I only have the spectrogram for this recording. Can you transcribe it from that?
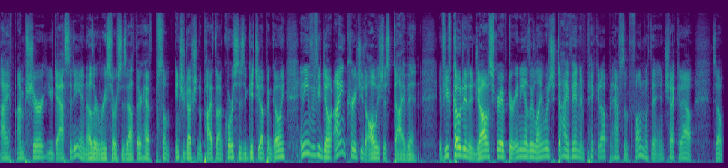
I, I'm sure Udacity and other resources out there have some introduction to Python courses to get you up and going. And even if you don't, I encourage you to always just dive in. If you've coded in JavaScript or any other language, dive in and pick it up and have some fun with it and check it out. So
